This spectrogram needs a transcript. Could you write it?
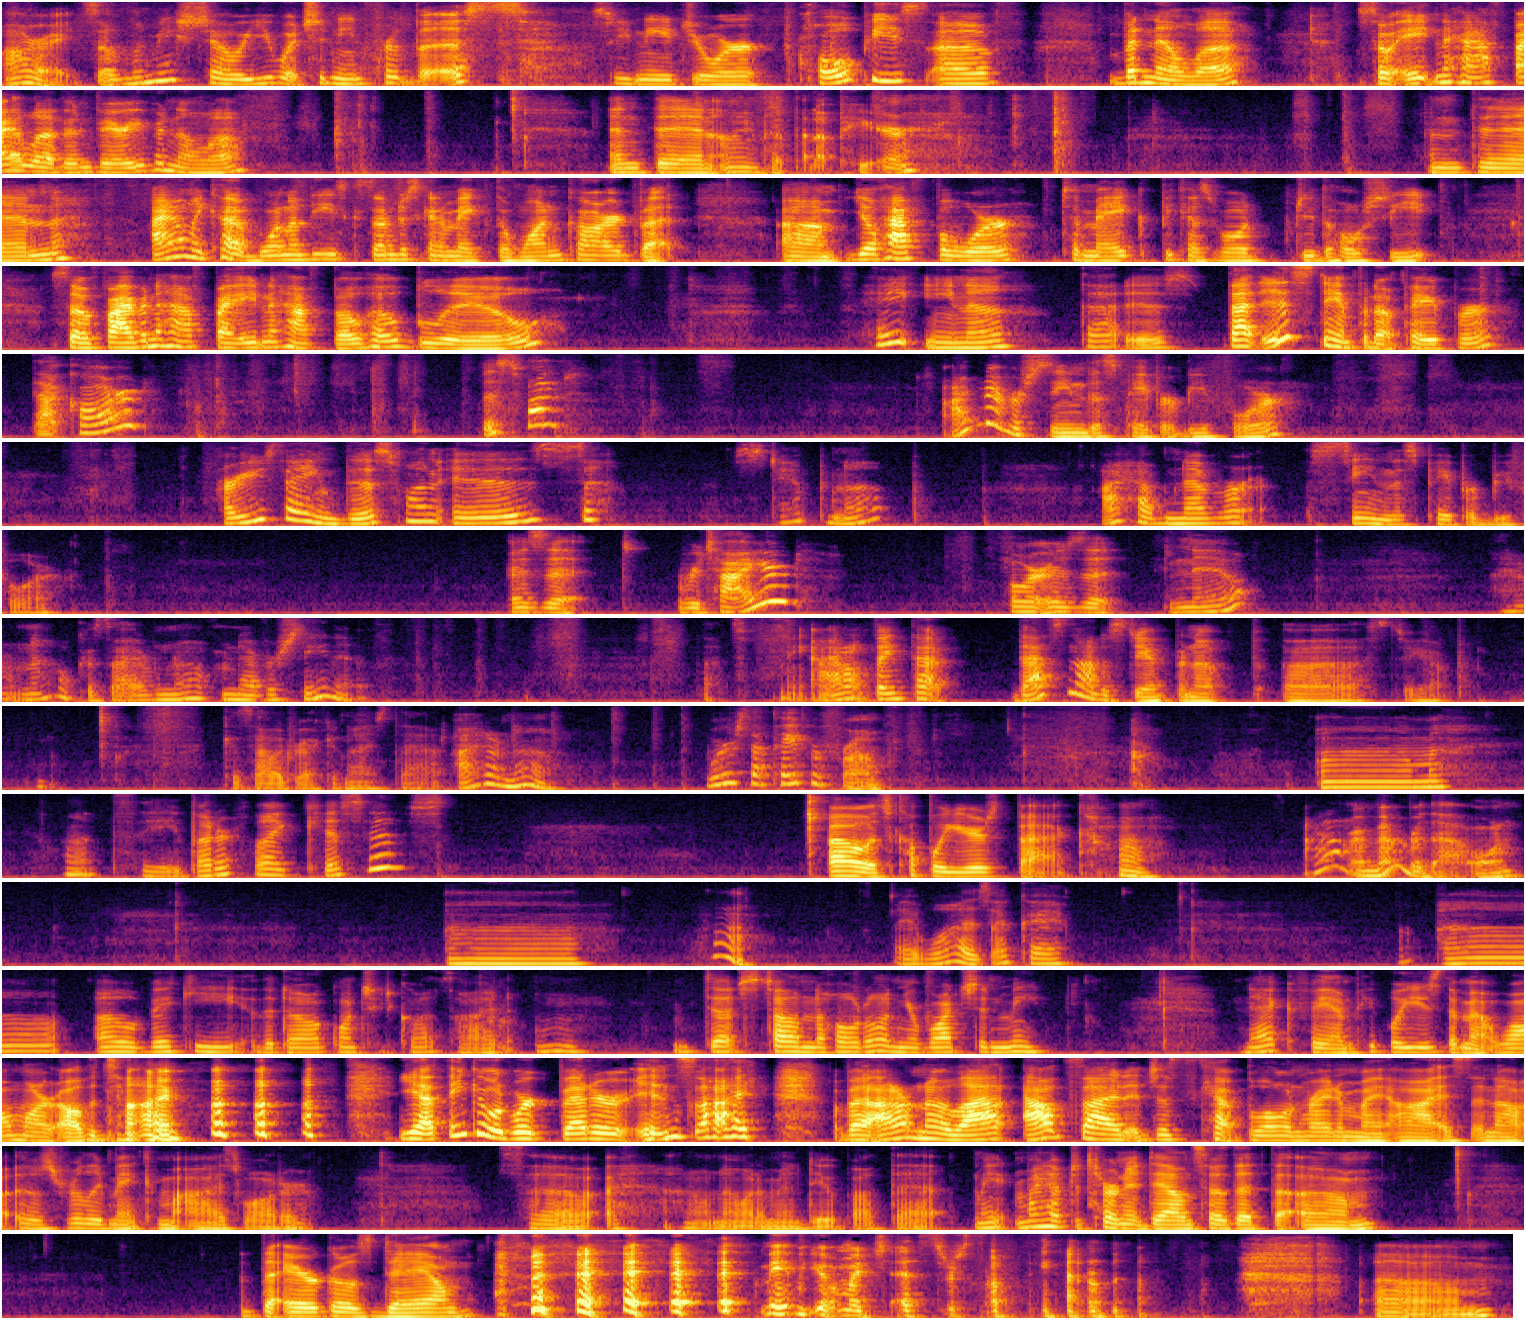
All right, so let me show you what you need for this. So you need your whole piece of vanilla. So eight and a half by 11, very vanilla. And then, let me put that up here. And then I only cut one of these because I'm just going to make the one card, but um, you'll have four to make because we'll do the whole sheet. So five and a half by eight and a half boho blue. Hey, Ina, that is, that is Stampin' Up! paper. That card? This one? I've never seen this paper before. Are you saying this one is Stampin' Up? I have never seen this paper before. Is it retired? Or is it new? I don't know, because. I've never seen it. That's funny. I don't think that, that's not a Stampin' Up! uh, stamp. Because I would recognize that. I don't know. Where's that paper from? Um, let's see. Butterfly Kisses? Oh, it's a couple years back. Huh. I don't remember that one. Uh, huh. It was. Okay. Uh, oh, Vicky, the dog wants you to go outside. Mm. Just tell him to hold on. You're watching me. Neck fan. People use them at Walmart all the time. Yeah, I think it would work better inside, but I don't know. Outside, it just kept blowing right in my eyes, and it was really making my eyes water. So I don't know what I'm going to do about that. May, might have to turn it down so that the um the air goes down. Maybe on my chest or something. I don't know. Um,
